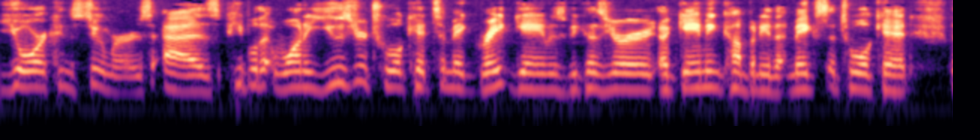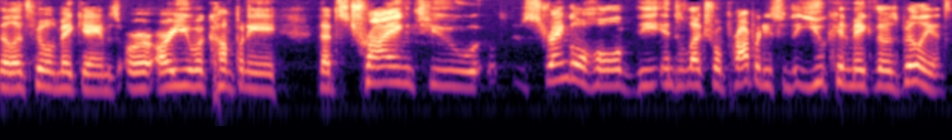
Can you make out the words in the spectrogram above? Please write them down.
your consumers as people that want to use your toolkit to make great games because you're a gaming company that makes a toolkit that lets people make games or are you a company that's trying to stranglehold the intellectual property so that you can make those billions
